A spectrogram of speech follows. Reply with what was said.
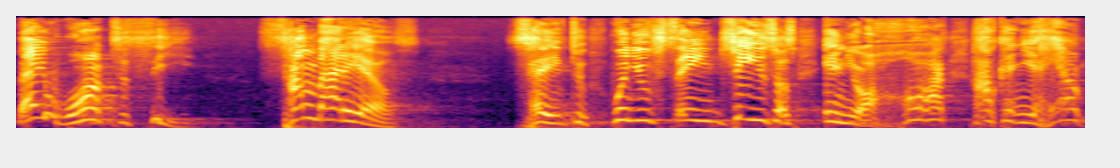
They want to see somebody else saved too. When you've seen Jesus in your heart, how can you help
